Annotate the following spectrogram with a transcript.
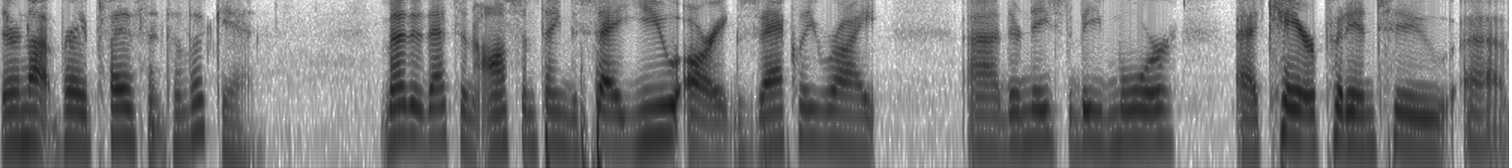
they're not very pleasant to look at. Mother, that's an awesome thing to say. You are exactly right. Uh, there needs to be more uh, care put into uh,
